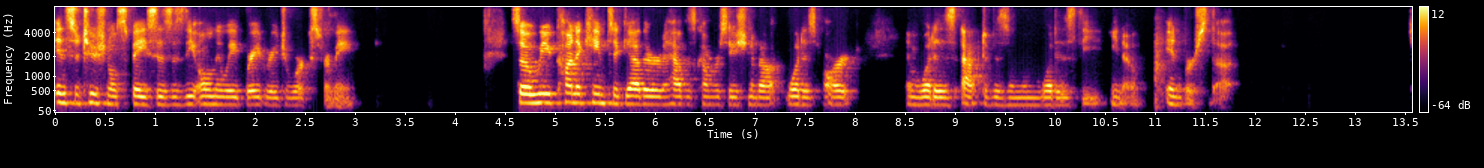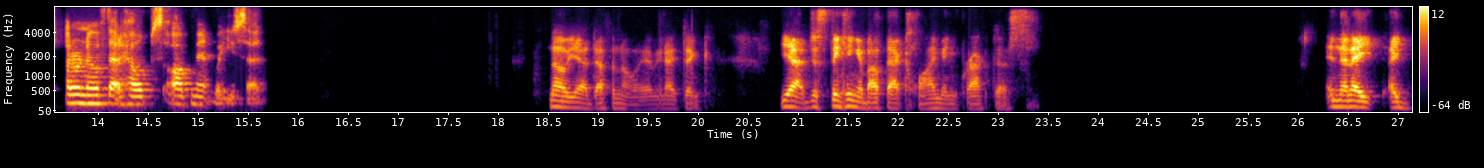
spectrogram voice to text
institutional spaces is the only way Braid Rage works for me. So we kind of came together to have this conversation about what is art and what is activism and what is the, you know, inverse of that. I don't know if that helps augment what you said. No, yeah, definitely. I mean, I think, yeah, just thinking about that climbing practice. And then I I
